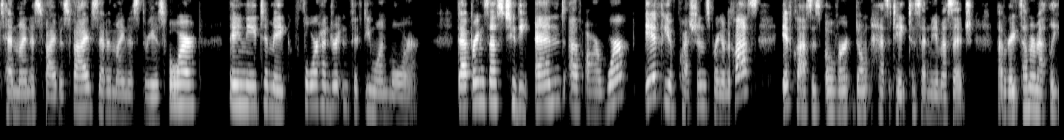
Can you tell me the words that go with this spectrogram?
10 minus 5 is 5. 7 minus 3 is 4. They need to make 451 more. That brings us to the end of our work. If you have questions, bring them to class. If class is over, don't hesitate to send me a message. Have a great summer, Mathlete.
